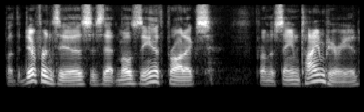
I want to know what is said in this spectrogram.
But the difference is is that most Zenith products from the same time period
